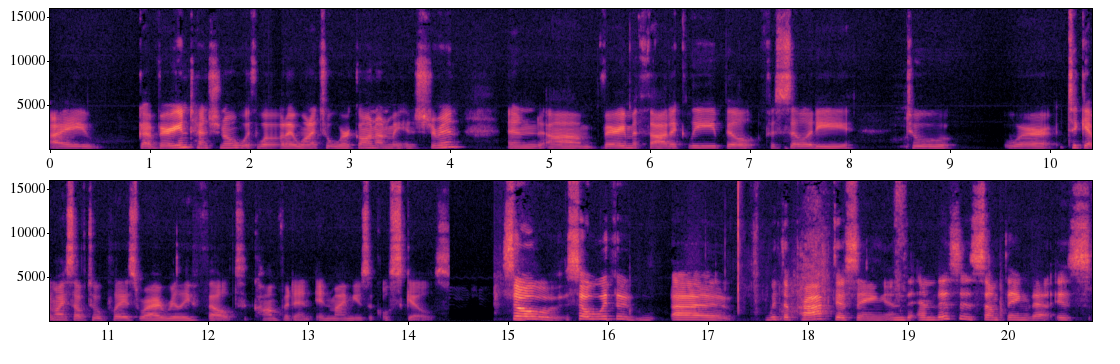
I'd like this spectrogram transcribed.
I got very intentional with what I wanted to work on on my instrument and um, very methodically built facility to where to get myself to a place where I really felt confident in my musical skills. So so with the uh, with the practicing and and this is something that is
